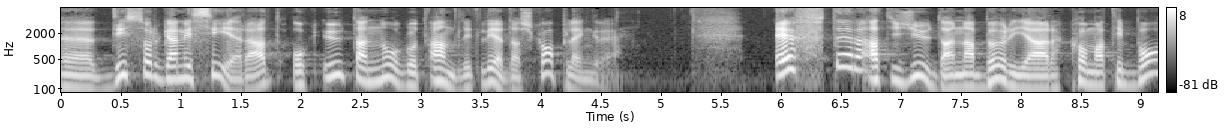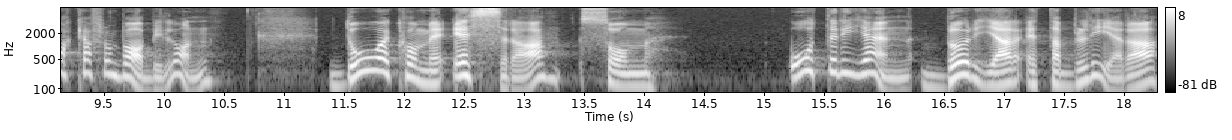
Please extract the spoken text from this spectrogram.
eh, disorganiserat och utan något andligt ledarskap längre. Efter att judarna börjar komma tillbaka från Babylon, då kommer Esra som återigen börjar etablera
